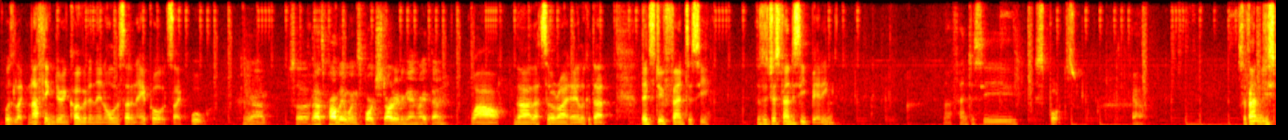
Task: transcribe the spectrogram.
It was like nothing during COVID, and then all of a sudden April, it's like whoa. Yeah, So that's probably when sports started again, right then. Wow, no, that's so right. Hey, look at that. Let's do fantasy. Is it just fantasy betting? No, fantasy sports. Yeah. So fantasy,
